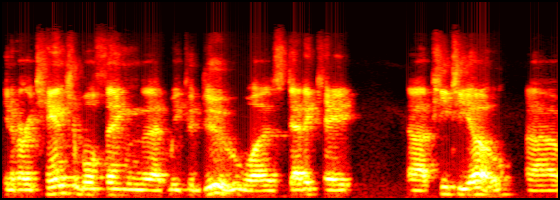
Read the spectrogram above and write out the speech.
you know very tangible thing that we could do was dedicate uh, PTO uh,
